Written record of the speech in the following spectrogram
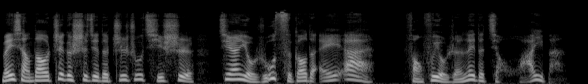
没想到这个世界的蜘蛛骑士竟然有如此高的 AI，仿佛有人类的狡猾一般。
